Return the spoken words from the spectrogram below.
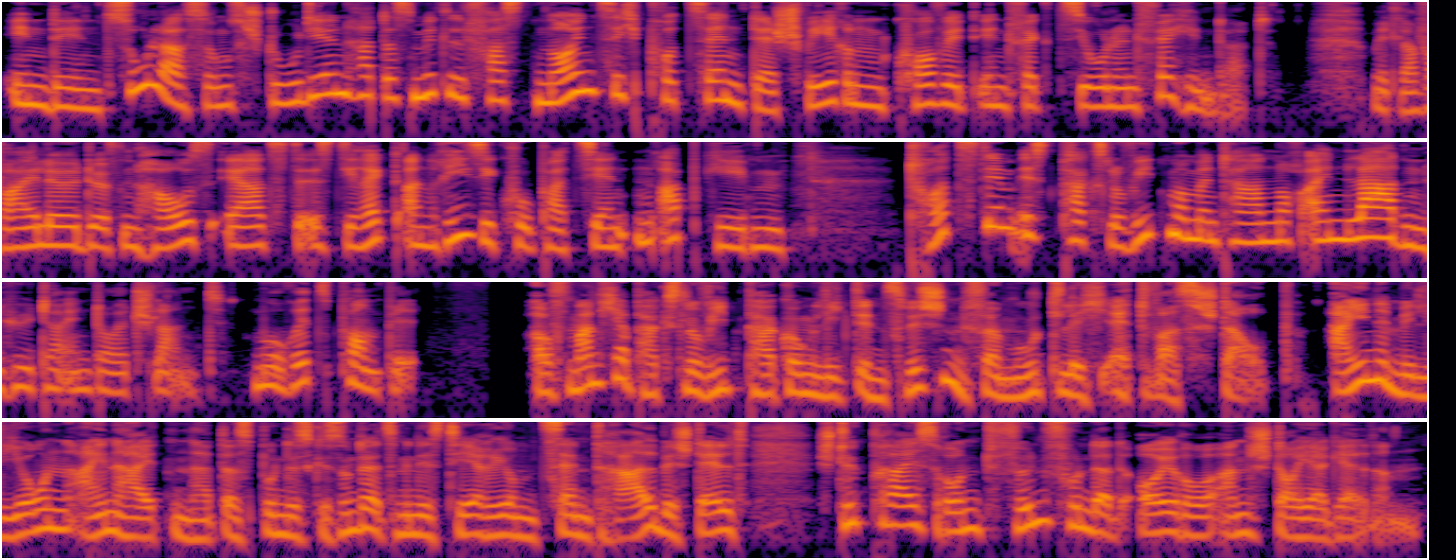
In den Zulassungsstudien hat das Mittel fast 90 Prozent der schweren Covid-Infektionen verhindert. Mittlerweile dürfen Hausärzte es direkt an Risikopatienten abgeben. Trotzdem ist Paxlovid momentan noch ein Ladenhüter in Deutschland. Moritz Pompel. Auf mancher Paxlovid-Packung liegt inzwischen vermutlich etwas Staub. Eine Million Einheiten hat das Bundesgesundheitsministerium zentral bestellt, Stückpreis rund 500 Euro an Steuergeldern.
